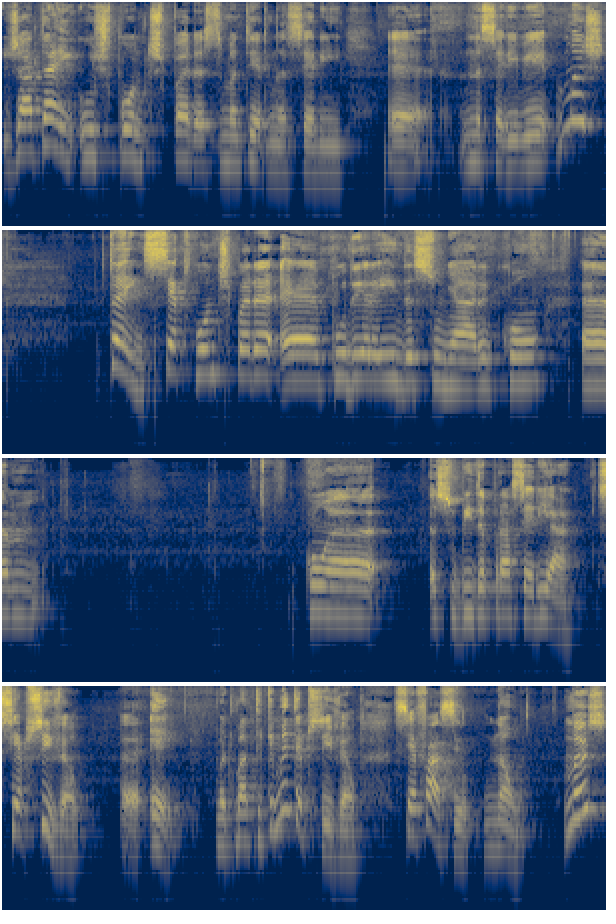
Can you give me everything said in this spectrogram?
já tem os pontos para se manter na série, na série B, mas tem sete pontos para uh, poder ainda sonhar com, um, com a, a subida para a série A. Se é possível, uh, é. Matematicamente é possível. Se é fácil, não. Mas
